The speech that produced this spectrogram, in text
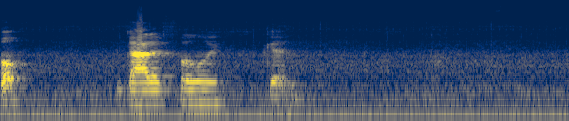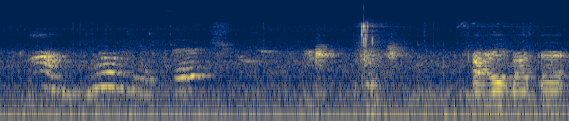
Oh. Got it fully. Good. I'm brilliant, bitch. Sorry about that.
